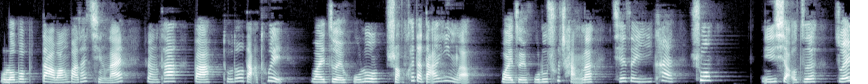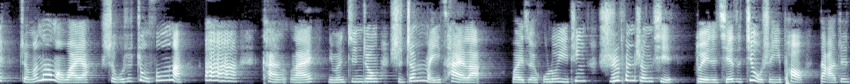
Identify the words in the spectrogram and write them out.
萝卜大王把他请来，让他把土豆打退。歪嘴葫芦爽快地答应了。歪嘴葫芦出场了，茄子一看，说：“你小子嘴怎么那么歪呀？是不是中风了？” 哈哈哈！看来你们军中是真没菜了。歪嘴葫芦一听，十分生气，对着茄子就是一炮，打着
